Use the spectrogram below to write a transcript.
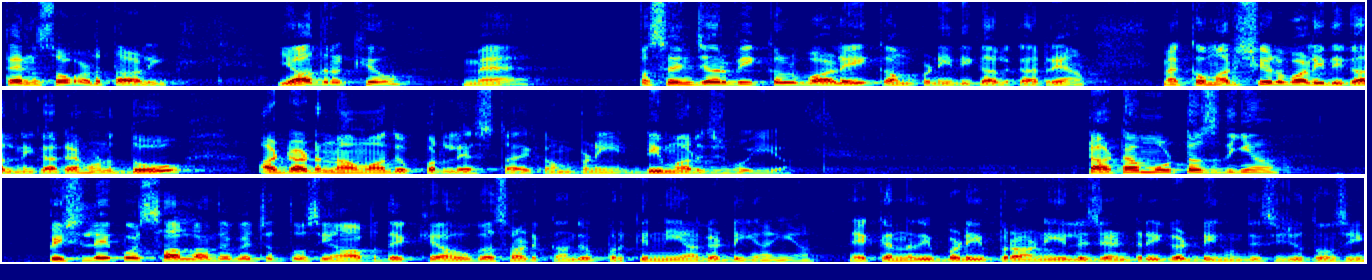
348 ਯਾਦ ਰੱਖਿਓ, ਮੈਂ ਪੈਸੇਂਜਰ ਵਹੀਕਲ ਵਾਲੀ ਕੰਪਨੀ ਦੀ ਗੱਲ ਕਰ ਰਿਹਾ। ਮੈਂ ਕਮਰਸ਼ੀਅਲ ਵਾਲੀ ਦੀ ਗੱਲ ਨਹੀਂ ਕਰ ਰਿਹਾ। ਹੁਣ ਦੋ ਅੱਡ ਅੱਡ ਨਾਵਾਂ ਦੇ ਉੱਪਰ ਲਿਸਟ ਆਏ ਕੰਪਨੀ ਡਿਮਰਜ ਹੋਈ ਆ। ਟਾਟਾ ਮੋਟਰਸ ਦੀਆਂ ਪਿਛਲੇ ਕੁਝ ਸਾਲਾਂ ਦੇ ਵਿੱਚ ਤੁਸੀਂ ਆਪ ਦੇਖਿਆ ਹੋਊਗਾ ਸੜਕਾਂ ਦੇ ਉੱਪਰ ਕਿੰਨੀਆਂ ਗੱਡੀਆਂ ਆਈਆਂ। ਇੱਕ ਇਹਨਾਂ ਦੀ ਬੜੀ ਪੁਰਾਣੀ ਲੈਜੈਂਡਰੀ ਗੱਡੀ ਹੁੰਦੀ ਸੀ ਜਦੋਂ ਅਸੀਂ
